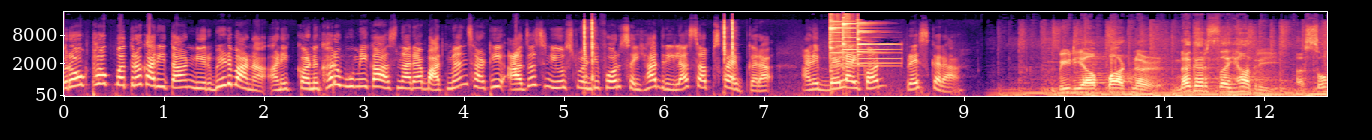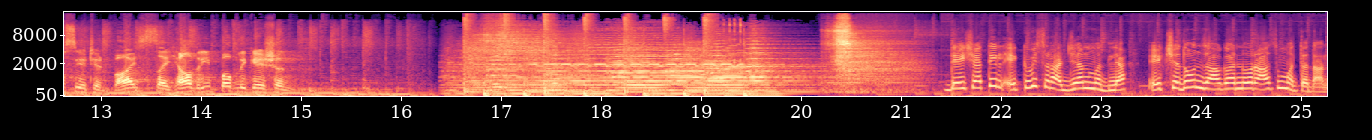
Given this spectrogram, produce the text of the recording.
रोखठोक पत्रकारिता निर्भीड बाणा आणि कणखर भूमिका असणाऱ्या बातम्यांसाठी आजच न्यूज ट्वेंटी फोर सह्याद्रीला सबस्क्राईब करा आणि बेल आयकॉन प्रेस करा. Media partner Nagar Sahyadri associated by Sahyadri publication देशातील एकवीस राज्यांमधल्या एकशे दोन जागांवर आज मतदान.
